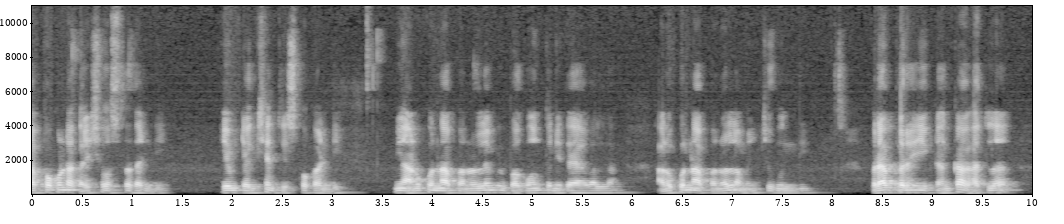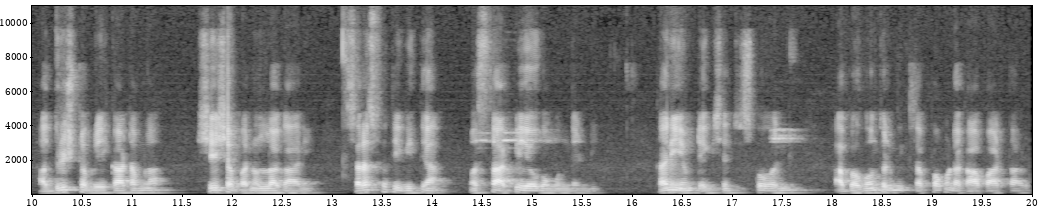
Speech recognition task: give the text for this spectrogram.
తప్పకుండా కలిసి వస్తుందండి ఏం టెన్షన్ తీసుకోకండి. మీ అనుకున్న పనుల్లో మీరు భగవంతుని దయ వల్ల అనుకున్న పనుల్లో మంచిగా ఉంది. బరాబర్ ఈ టంకా గట్ల అదృష్ట రేఖాటంలా శేష పనుల్లో కానీ సరస్వతి విద్య మస్తు అప్యయోగం ఉందండి. కానీ ఏం టెన్షన్ తీసుకోకండి. ఆ భగవంతుడు మీకు తప్పకుండా కాపాడతాడు.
